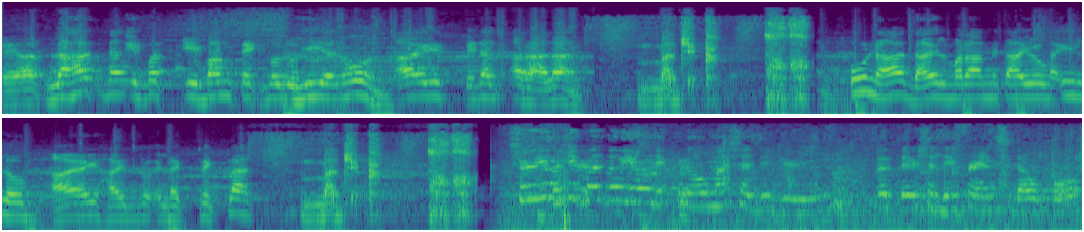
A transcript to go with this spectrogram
Kaya lahat ng iba't ibang teknolohiya noon ay pinag-aralan. Magic. Una, dahil marami tayong ilog, ay hydroelectric plant. Magic. Sir, yung iba daw yung diploma sa degree, that there's a difference daw po.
